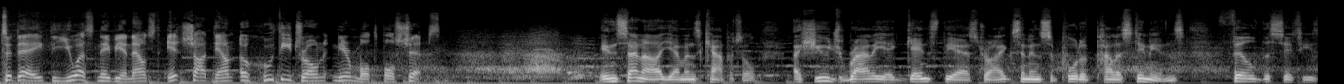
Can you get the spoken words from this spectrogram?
Today, the U.S. Navy announced it shot down a Houthi drone near multiple ships. In Sana'a, Yemen's capital, a huge rally against the airstrikes and in support of Palestinians filled the city's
